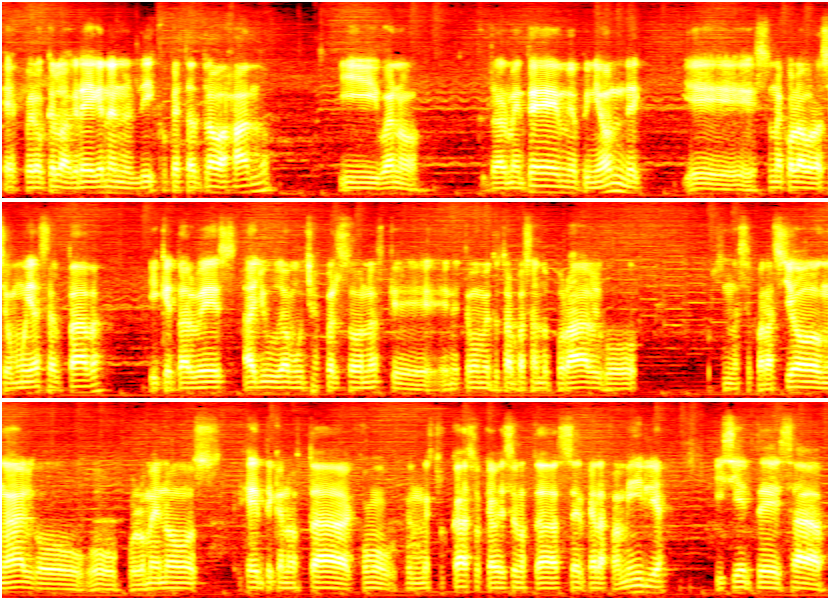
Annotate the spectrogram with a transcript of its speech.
Espero que lo agreguen en el disco que están trabajando. Y bueno, realmente en mi opinión eh, es una colaboración muy acertada y que tal vez ayuda a muchas personas que en este momento están pasando por algo, pues, una separación, algo, o por lo menos gente que no está, como en nuestros casos, que a veces no está cerca de la familia y siente esa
